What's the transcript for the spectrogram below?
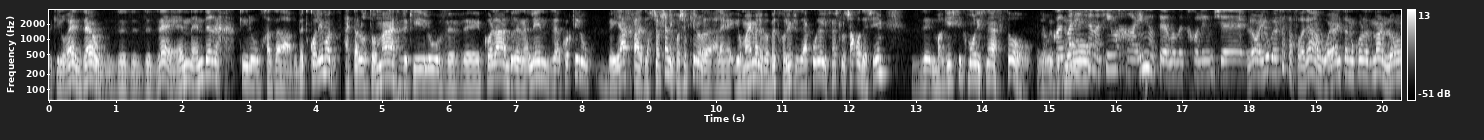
זה כאילו אין זהו זה זה זה זה אין אין דרך כאילו חזרה בבית חולים עוד אתה על אוטומט וכאילו ו, וכל האדרנלין זה הכל כאילו ביחד עכשיו שאני חושב כאילו על היומיים האלה בבית חולים שזה היה כולה לפני שלושה חודשים זה מרגיש לי כמו לפני עשור. זה- כל הזמן כמו- יש אנשים אחראים יותר בבית חולים ש... לא היינו באפס הפרדה הוא היה איתנו כל הזמן לא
